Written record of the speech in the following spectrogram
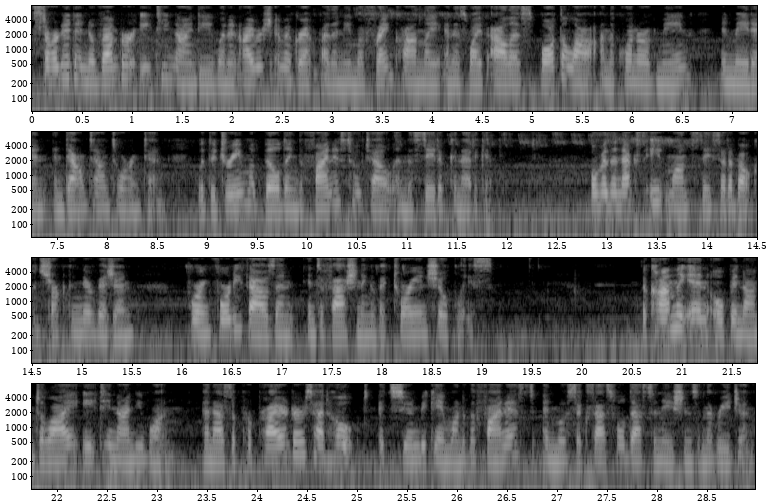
It started in November 1890 when an Irish immigrant by the name of Frank Conley and his wife Alice bought the lot on the corner of Main and Maiden in downtown Torrington with the dream of building the finest hotel in the state of Connecticut. Over the next eight months, they set about constructing their vision, pouring 40000 into fashioning a Victorian showplace. The Conley Inn opened on July 1891, and as the proprietors had hoped, it soon became one of the finest and most successful destinations in the region,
